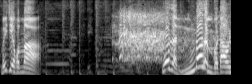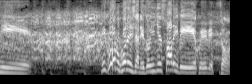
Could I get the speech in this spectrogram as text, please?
没结婚嘛？我认都认不到你，你可不可能像那种已经耍了一百回的那种？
